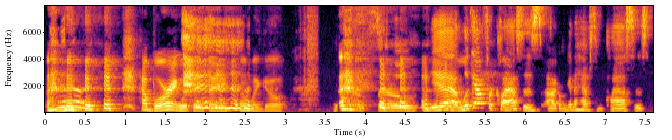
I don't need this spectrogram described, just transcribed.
How boring would that be? Oh my god. so yeah look out for classes i'm going to have some classes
